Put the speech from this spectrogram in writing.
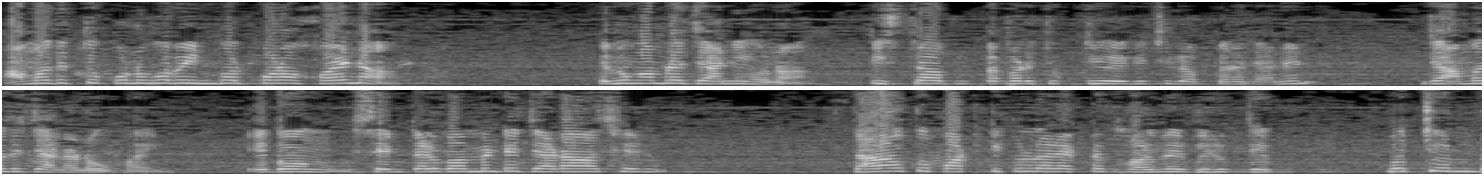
আমাদের তো কোনোভাবে ইনভলভ করা হয় না। এবং আমরা জানিও না। তিস্তা ব্যাপারে চুক্তি হয়ে গেছিল, আপনারা জানেন, যে আমাদের জানানো হয় এবং সেন্ট্রাল গভর্নমেন্টে যারা আছেন তারাও তো পার্টিকুলার একটা ধর্মের বিরুদ্ধে প্রচণ্ড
